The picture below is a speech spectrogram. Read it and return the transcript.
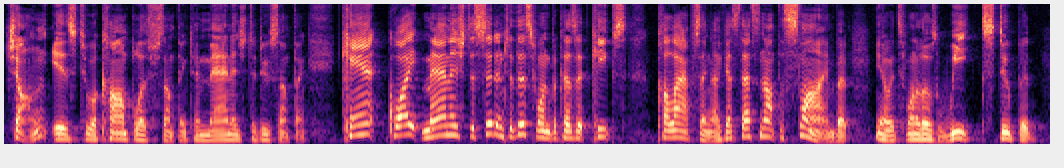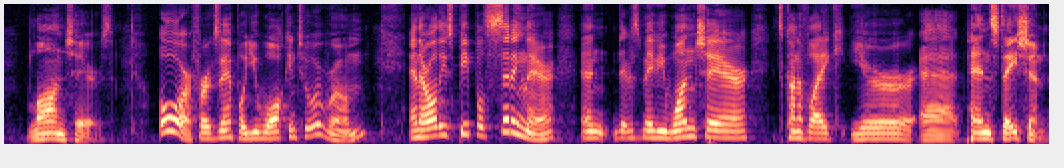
chung is to accomplish something, to manage to do something. Can't quite manage to sit into this one because it keeps collapsing. I guess that's not the slime, but you know, it's one of those weak, stupid lawn chairs. Or, for example, you walk into a room and there are all these people sitting there, and there's maybe one chair. It's kind of like you're at Penn Station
